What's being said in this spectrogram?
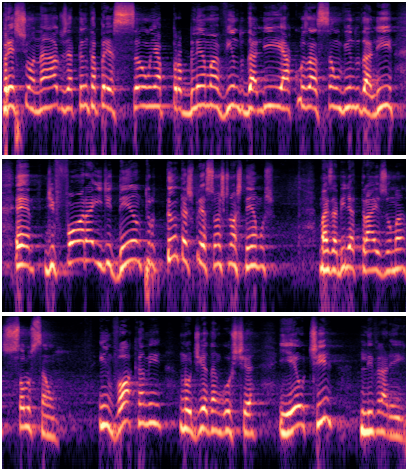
pressionados, é tanta pressão, e é problema vindo dali, é acusação vindo dali, é de fora e de dentro, tantas pressões que nós temos, mas a Bíblia traz uma solução. Invoca-me no dia da angústia e eu te livrarei.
